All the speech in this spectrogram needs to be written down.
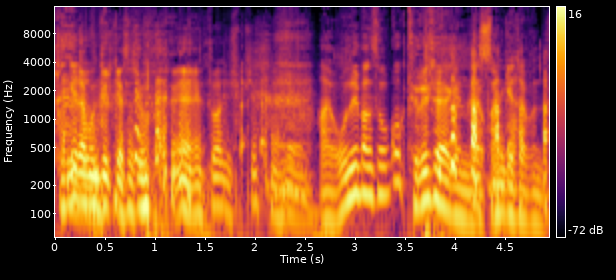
관계자분들께서 좀, 예, 도와주십시오. 예. 아, 오늘 방송 꼭 들으셔야겠네요, 관계자분들.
